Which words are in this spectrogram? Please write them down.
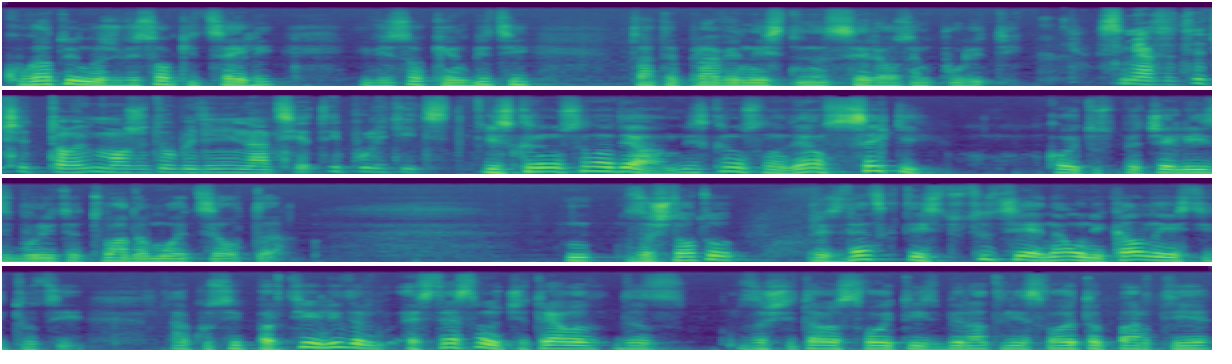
когато имаш високи цели и високи амбиции, това те прави наистина сериозен политик. Смятате, че той може да обедини нацията и политиците? Искрено се надявам. Искрено се надявам всеки, който спечели изборите, това да му е целта. Защото президентската институция е една уникална институция. Ако си партия лидер, естествено, че трябва да защитаваш своите избиратели, своята партия,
